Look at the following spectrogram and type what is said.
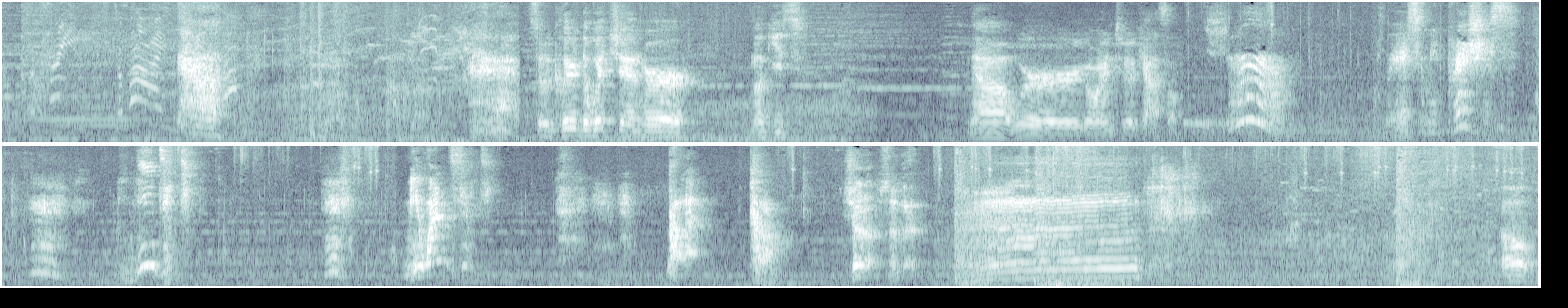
So we cleared the witch and her monkeys. Now we're going to a castle. Hmm. Where's me precious? Hmm. Me needs it. Hmm. Me wants it. Shut up, sucker. Mm. Oh,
